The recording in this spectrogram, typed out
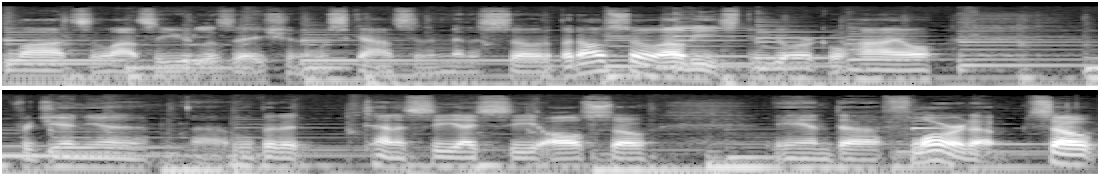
lots and lots of utilization in Wisconsin and Minnesota, but also out east, New York, Ohio, Virginia, uh, a little bit of Tennessee, I see also, and uh, Florida. So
